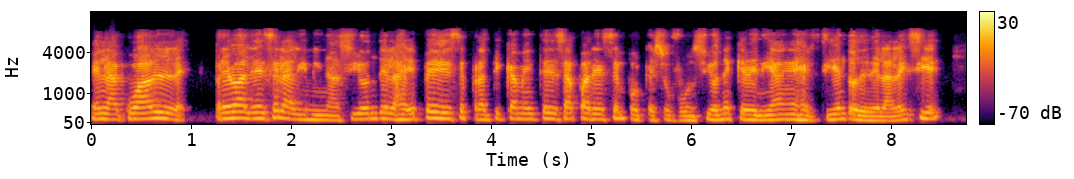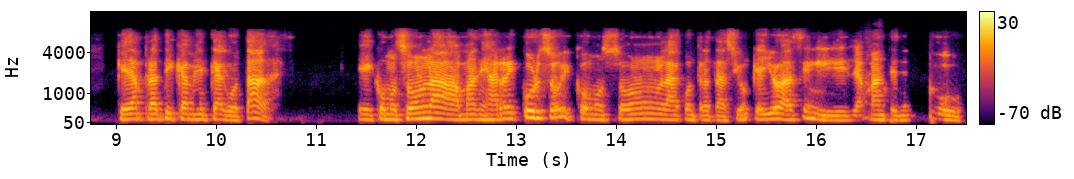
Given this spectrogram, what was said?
en la cual prevalece la eliminación de las EPS, prácticamente desaparecen porque sus funciones que venían ejerciendo desde la ley 100 quedan prácticamente agotadas eh, como son la manejar recursos y como son la contratación que ellos hacen y la- mantener su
